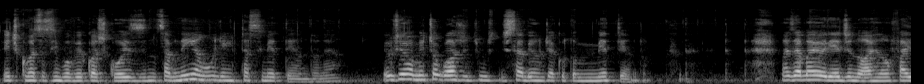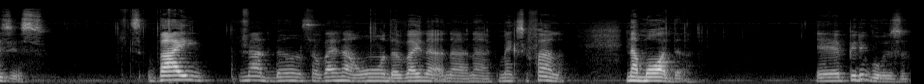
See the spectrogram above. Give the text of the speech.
A gente começa a se envolver com as coisas e não sabe nem aonde a gente está se metendo. Né? Eu geralmente eu gosto de, de saber onde é que eu estou me metendo. Mas a maioria de nós não faz isso. Vai na dança, vai na onda, vai na, na, na como é que se fala? Na moda. É perigoso.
